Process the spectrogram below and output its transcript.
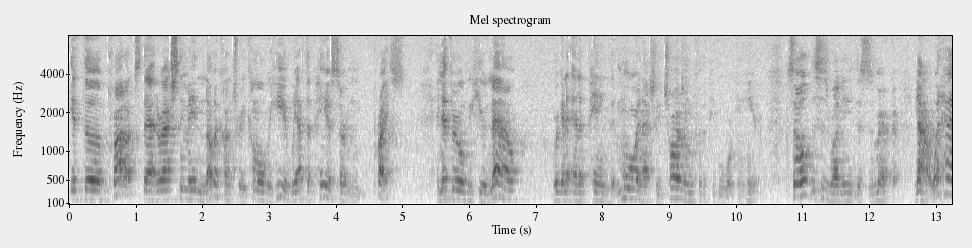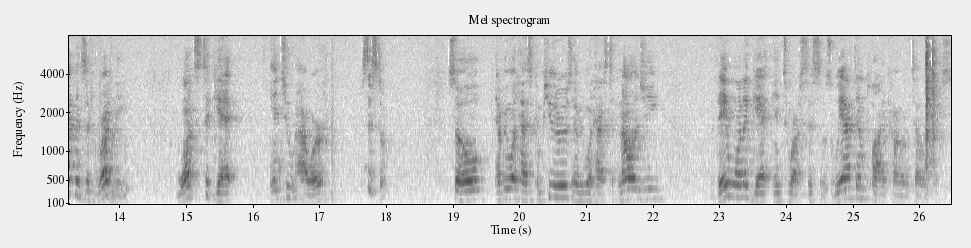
If the products that are actually made in another country come over here, we have to pay a certain price. And if they're over here now, we're going to end up paying a bit more and actually charging for the people working here. So this is Rodney, this is America. Now, what happens if Rodney wants to get into our system? So everyone has computers, everyone has technology. They want to get into our systems. We have to imply counterintelligence.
